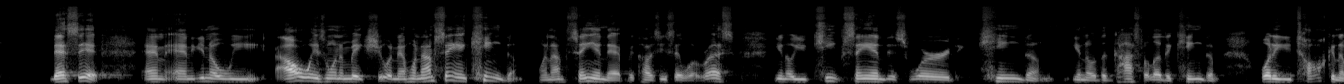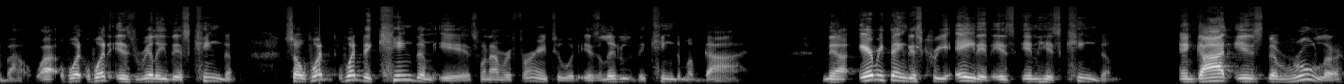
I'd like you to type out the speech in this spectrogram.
That's it and and you know we always want to make sure now when i'm saying kingdom when i'm saying that because he said well russ you know you keep saying this word kingdom you know the gospel of the kingdom what are you talking about what what, what is really this kingdom so what what the kingdom is when i'm referring to it is literally the kingdom of god now everything that's created is in his kingdom and god is the ruler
